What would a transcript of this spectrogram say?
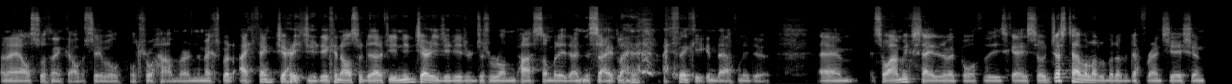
and I also think obviously we'll we'll throw Hamler in the mix, but I think Jerry Jeudy can also do that. If you need Jerry Jeudy to just run past somebody down the sideline, I think he can definitely do it. Um, so I'm excited about both of these guys. So just to have a little bit of a differentiation,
